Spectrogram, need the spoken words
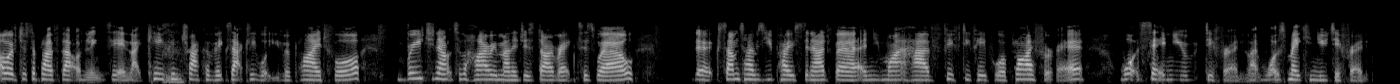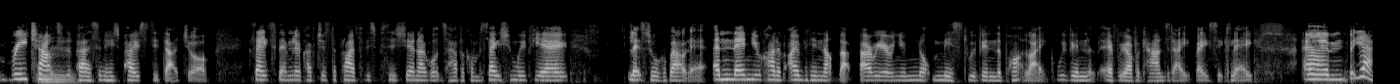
oh i've just applied for that on linkedin like keeping track of exactly what you've applied for reaching out to the hiring managers direct as well look, sometimes you post an advert and you might have 50 people apply for it. What's setting you different? Like, what's making you different? Reach out to the Mm. person who's posted that job. Say to them, look, I've just applied for this position. I want to have a conversation with you. Let's talk about it. And then you're kind of opening up that barrier and you're not missed within the part, like within every other candidate, basically. Um, but yeah,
